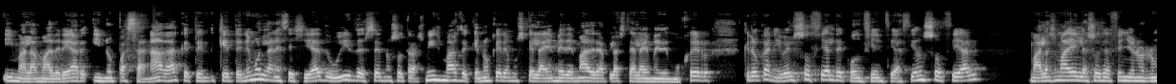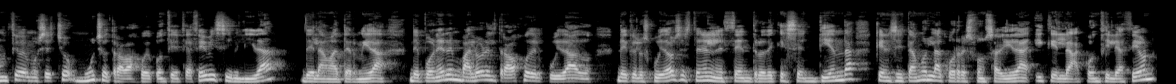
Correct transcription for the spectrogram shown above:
y malamadrear y no pasa nada, que, que, tenemos la necesidad de huir de ser nosotras mismas, de que no queremos que la M de madre aplaste a la M de mujer. Creo que a nivel social, de concienciación social, Malas Madres y la Asociación Yo No Renuncio hemos hecho mucho trabajo de concienciación y visibilidad de la maternidad, de poner en valor el trabajo del cuidado, de que los cuidados estén en el centro, de que se entienda que necesitamos la corresponsabilidad y que la conciliación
